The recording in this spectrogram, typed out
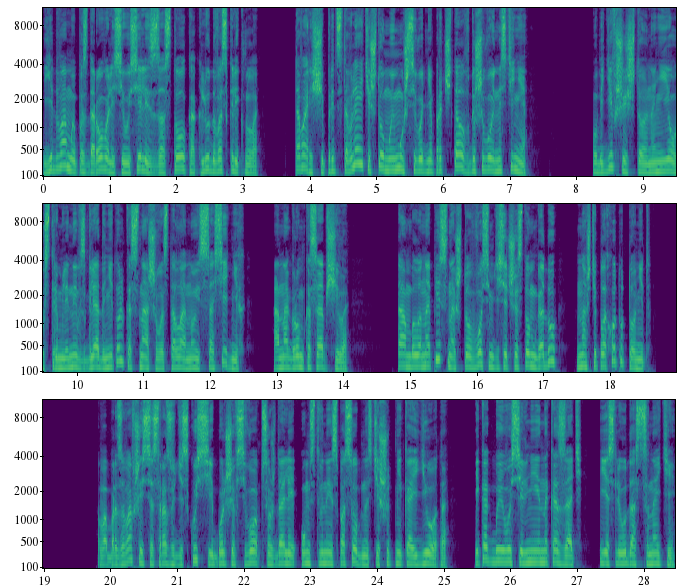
Едва мы поздоровались и уселись за стол, как Люда воскликнула. «Товарищи, представляете, что мой муж сегодня прочитал в душевой на стене?» Убедившись, что на нее устремлены взгляды не только с нашего стола, но и с соседних, она громко сообщила. «Там было написано, что в 86-м году наш теплоход утонет». В образовавшейся сразу дискуссии больше всего обсуждали умственные способности шутника-идиота и как бы его сильнее наказать, если удастся найти.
